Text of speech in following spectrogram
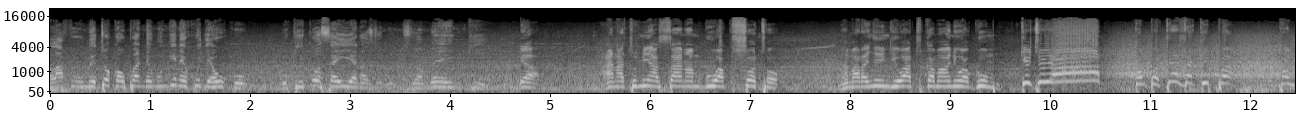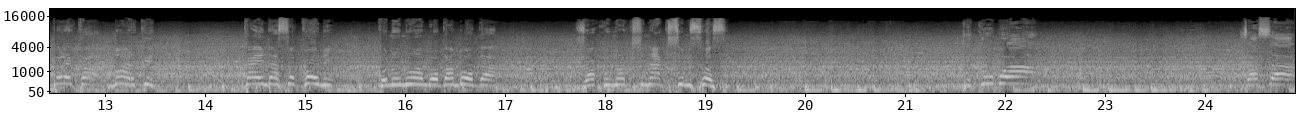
alafu umetoka upande mwingine kuja huku, ukikosa hii anazungumzwa mengi. Yeah, anatumia sana mguu wa kushoto na mara nyingi watu kama ni wagumu. Kichuya kampoteza kipa, kampeleka market, kaenda sokoni kununua mboga mboga za kunakshi msosi. kikubwa sasa,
